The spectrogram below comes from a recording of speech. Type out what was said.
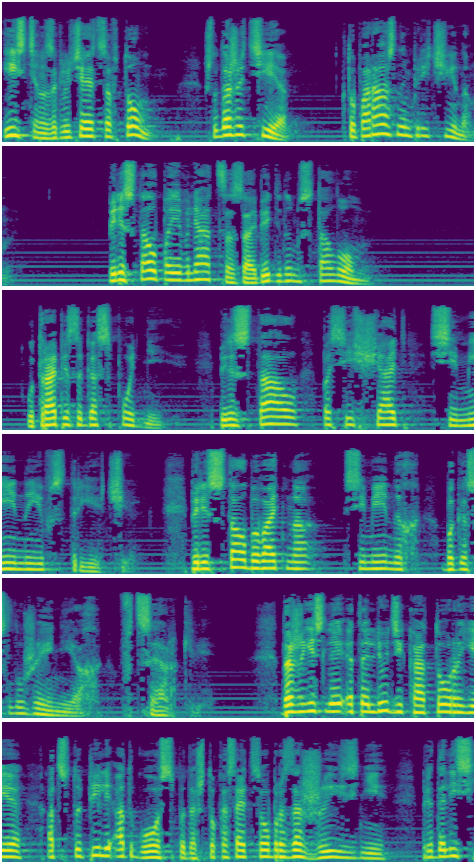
Истина заключается в том, что даже те, кто по разным причинам перестал появляться за обеденным столом, у трапезы Господней, перестал посещать семейные встречи, перестал бывать на семейных богослужениях в церкви. Даже если это люди, которые отступили от Господа, что касается образа жизни, предались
